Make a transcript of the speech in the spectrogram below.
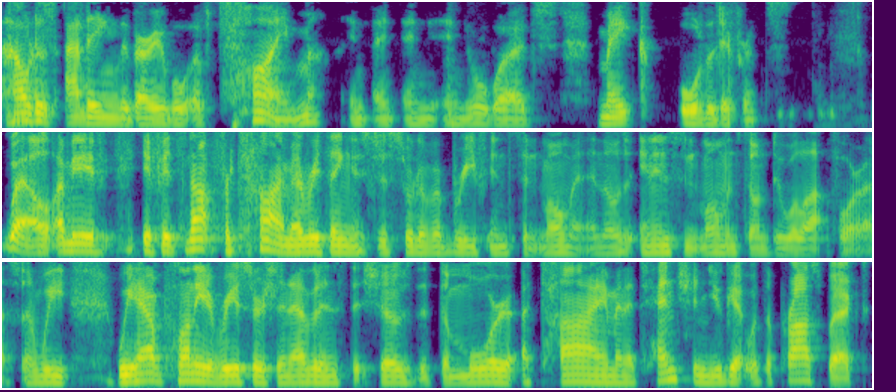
How mm. does adding the variable of time, in, in, in your words, make all the difference. Well, I mean, if if it's not for time, everything is just sort of a brief instant moment, and those instant moments don't do a lot for us. And we we have plenty of research and evidence that shows that the more a time and attention you get with the prospect,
